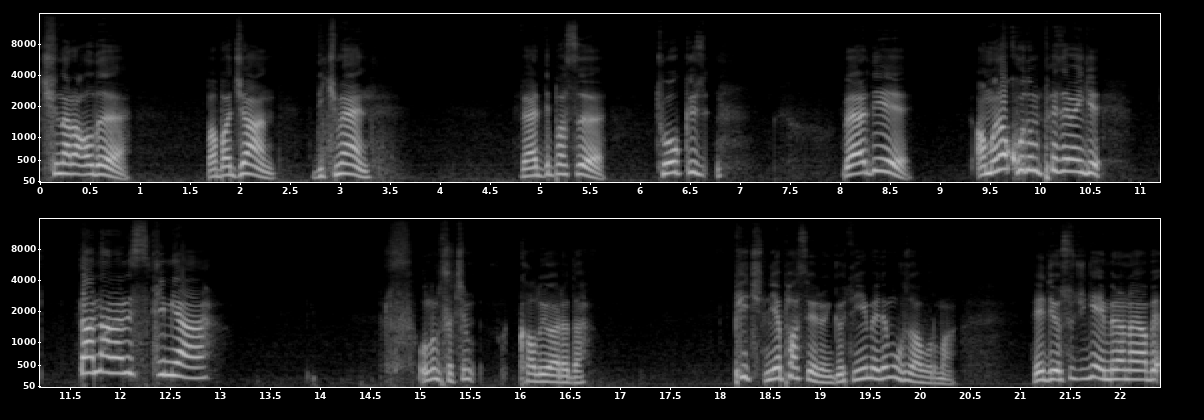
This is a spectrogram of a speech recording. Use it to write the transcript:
Çınar aldı. Babacan, Dikmen. Verdi pası. Çok güzel. Verdi. Amına kodum pezevengi. Lan ananı sikeyim ya. Oğlum saçım kalıyor arada. Piç niye pas veriyorsun? Götün yemedi mi uzağa vurma? Ne diyorsun? Çünkü Emirhan abi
